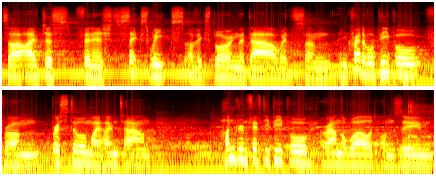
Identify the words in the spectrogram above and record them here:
So I've just finished six weeks of exploring the Dao with some incredible people from Bristol, my hometown, 150 people around the world on Zoom.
